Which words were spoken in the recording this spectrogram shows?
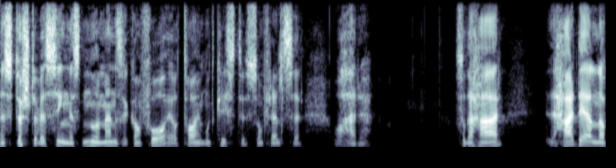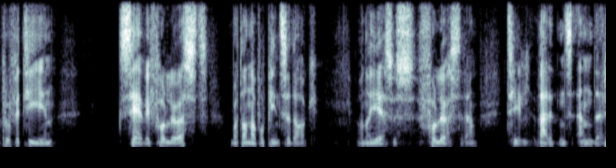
Den største velsignelsen noe menneske kan få, er å ta imot Kristus som frelser og Herre. Så det her, denne delen av profetien ser vi forløst bl.a. på pinsedag og når Jesus forløser dem til verdens ender.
